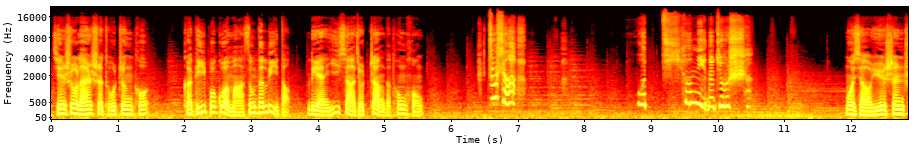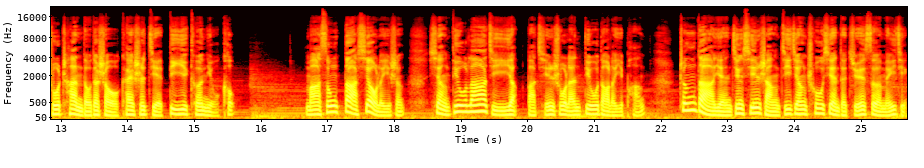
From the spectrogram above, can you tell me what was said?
秦舒兰试图挣脱，可敌不过马松的力道，脸一下就涨得通红。住手！我听你的就是。莫小鱼伸出颤抖的手，开始解第一颗纽扣。马松大笑了一声，像丢垃圾一样把秦舒兰丢到了一旁，睁大眼睛欣赏即将出现的绝色美景。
